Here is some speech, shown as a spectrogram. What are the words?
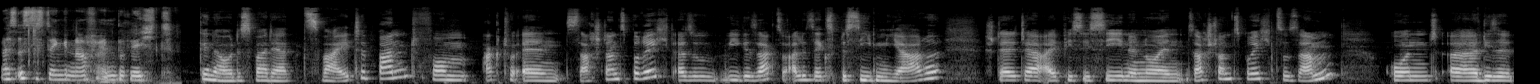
Was ist es denn genau für ein Bericht? Genau, das war der zweite Band vom aktuellen Sachstandsbericht. Also wie gesagt, so alle sechs bis sieben Jahre stellt der IPCC einen neuen Sachstandsbericht zusammen. Und äh, diese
